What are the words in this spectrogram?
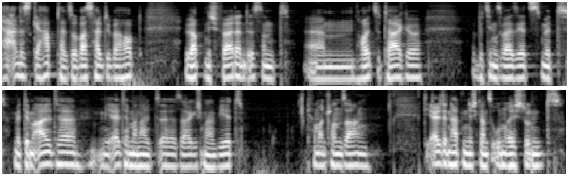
ja, alles gehabt, also was halt überhaupt, überhaupt nicht fördernd ist. Und ähm, heutzutage, beziehungsweise jetzt mit, mit dem Alter, je älter man halt, äh, sage ich mal, wird, kann man schon sagen, die Eltern hatten nicht ganz Unrecht und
